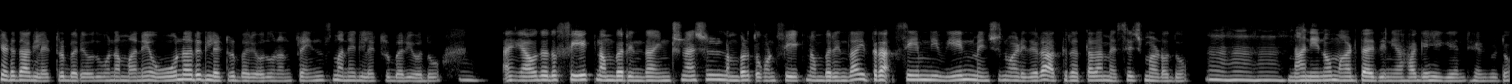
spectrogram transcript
ಕೆಡದಾಗ ಲೆಟರ್ ಬರೆಯೋದು ನಮ್ಮ ಮನೆ ಓನರ್ಗ್ ಲೆಟರ್ ಬರೆಯೋದು ನನ್ನ ಫ್ರೆಂಡ್ಸ್ ಮನೆಗೆ ಲೆಟರ್ ಬರೆಯೋದು ಹ್ಮ್. ಯಾವ್ದಾದ್ರು ಫೇಕ್ ನಂಬರ್ ಇಂದ ಇಂಟರ್ನ್ಯಾಷನಲ್ ನಂಬರ್ ತಗೊಂಡ್ ಫೇಕ್ ನಂಬರ್ ಇಂದ ಈ ತರ ಸೇಮ್ ನೀವ್ ಏನ್ ಮೆನ್ಷನ್ ಮಾಡಿದೀರ ಆ ತರ ತರ ಮೆಸೇಜ್ ಮಾಡೋದು. ನಾನೇನೋ ಮಾಡ್ತಾ ಇದ್ದೀನಿ ಹಾಗೆ ಹೀಗೆ ಅಂತ ಹೇಳ್ಬಿಟ್ಟು.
